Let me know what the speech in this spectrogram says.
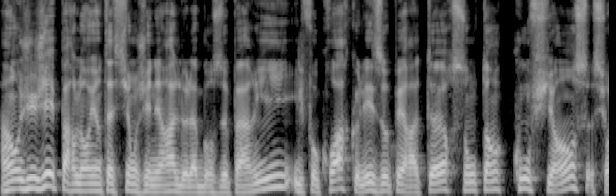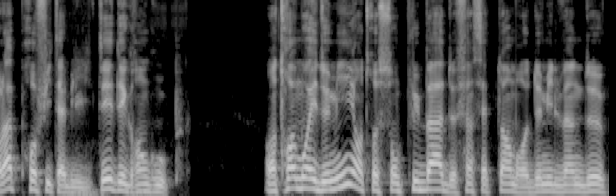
À en juger par l'orientation générale de la Bourse de Paris, il faut croire que les opérateurs sont en confiance sur la profitabilité des grands groupes. En trois mois et demi, entre son plus bas de fin septembre 2022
